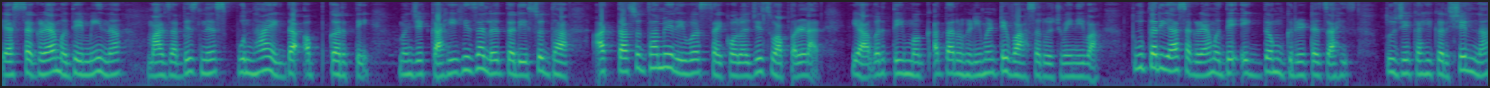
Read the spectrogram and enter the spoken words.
या सगळ्यामध्ये मी ना माझा बिझनेस पुन्हा एकदा अप करते. म्हणजे काहीही झालं तरीसुद्धा आत्तासुद्धा मी रिव्हर्स सायकॉलॉजीच वापरणार. यावरती मग आता रोहिणी म्हणते वा सरोजवेनी वा तू तर या सगळ्यामध्ये एकदम ग्रेटच आहेस. तू जे काही करशील ना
